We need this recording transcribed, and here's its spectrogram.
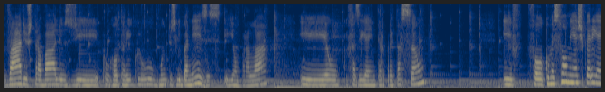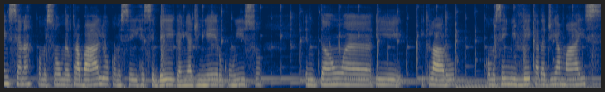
vários trabalhos de para o Rotary Club, muitos libaneses iam para lá e eu fazia a interpretação. E foi, começou a minha experiência, né? Começou o meu trabalho, comecei a receber, ganhar dinheiro com isso. Então, é, e, e claro, comecei a me ver cada dia mais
